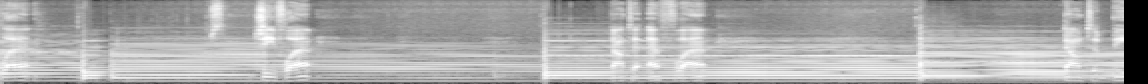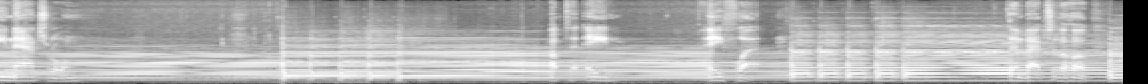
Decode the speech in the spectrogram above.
flat, G flat, down to F flat, down to B natural, up to A, A flat, then back to the hook.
